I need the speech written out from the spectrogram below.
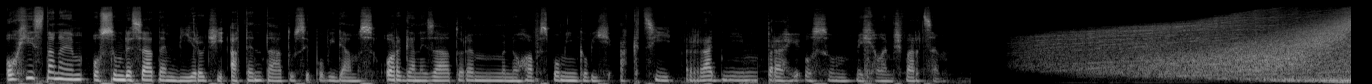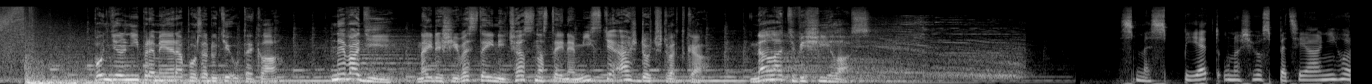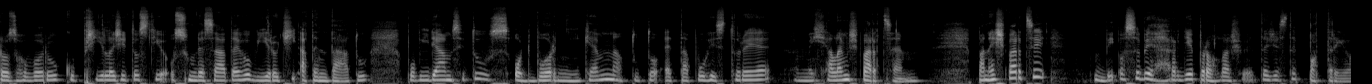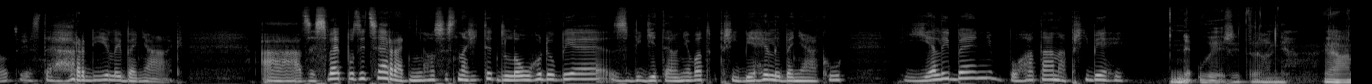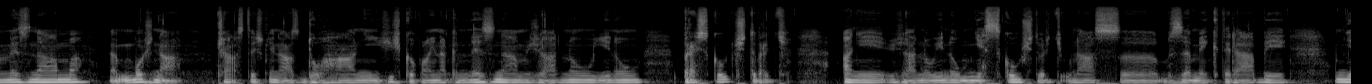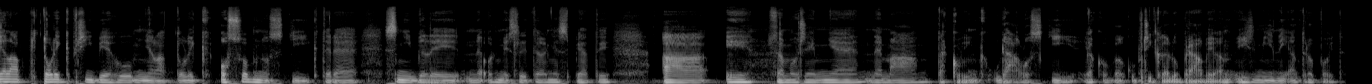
O chystaném 80. výročí atentátu si povídám s organizátorem mnoha vzpomínkových akcí, radním Prahy 8 Michalem Švarcem. Pondělní premiéra pořadu ti utekla? Nevadí, najdeš ji ve stejný čas na stejném místě až do čtvrtka. Nalaď vyšší hlas. Jsme zpět u našeho speciálního rozhovoru ku příležitosti 80. výročí atentátu. Povídám si tu s odborníkem na tuto etapu historie Michalem Švarcem. Pane Švarci, vy o sobě hrdě prohlašujete, že jste patriot, že jste hrdý libeňák. A ze své pozice radního se snažíte dlouhodobě zviditelňovat příběhy libeňáků. Je Libeň bohatá na příběhy? Neuvěřitelně. Já neznám, možná částečně nás dohání Žižkov, ale jinak neznám žádnou jinou pražskou čtvrť, ani žádnou jinou městskou čtvrť u nás eh, v zemi, která by měla tolik příběhů, měla tolik osobností, které s ní byly neodmyslitelně zpěty a i samozřejmě nemá takových událostí, jako byl ku příkladu právě již zmíněný antropoid.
